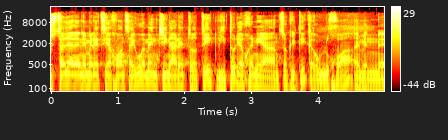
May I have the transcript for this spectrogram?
Uztailaren emeretzia joan zaigu, hemen Txina aretotik, Vitoria Eugenia antzokitik, egun lujoa, hemen e,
